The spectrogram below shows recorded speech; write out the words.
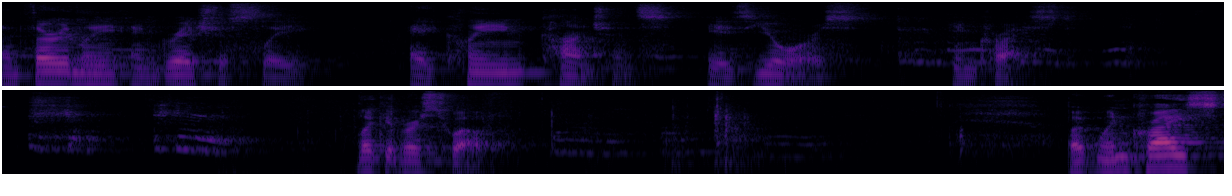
And thirdly, and graciously, a clean conscience is yours in Christ. Look at verse 12. But when Christ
